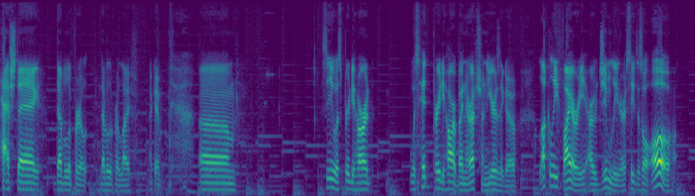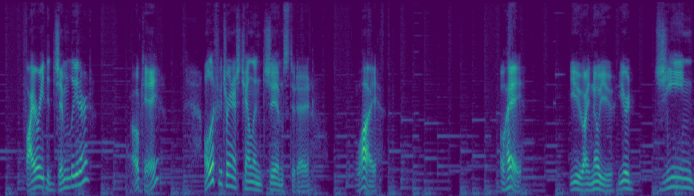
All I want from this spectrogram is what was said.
Hashtag developer developer life. Okay. Um, city was pretty hard. Was hit pretty hard by an eruption years ago. Luckily, Fiery, our gym leader, saved us all. Oh, Fiery, the gym leader. Okay. All a few trainers challenge gyms today. Why? Oh, hey. You, I know you. You're Jean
